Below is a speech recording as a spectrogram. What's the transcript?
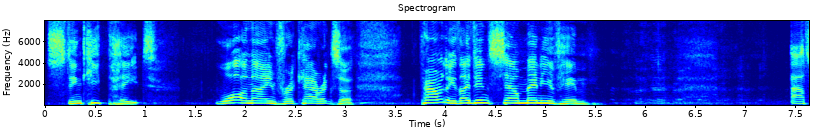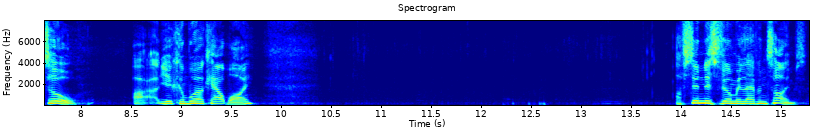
Stinky Pete. What a name for a character. Apparently, they didn't sell many of him at all. Uh, you can work out why. I've seen this film 11 times.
